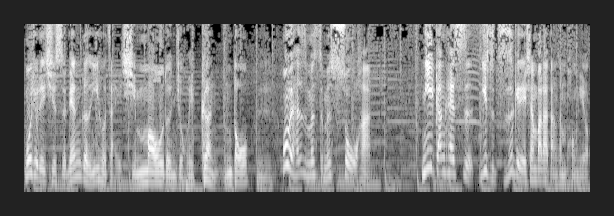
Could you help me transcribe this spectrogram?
我觉得其实两个人以后在一起矛盾就会更多。嗯，我为啥子这么这么说哈？你刚开始你是资格的想把他当成朋友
